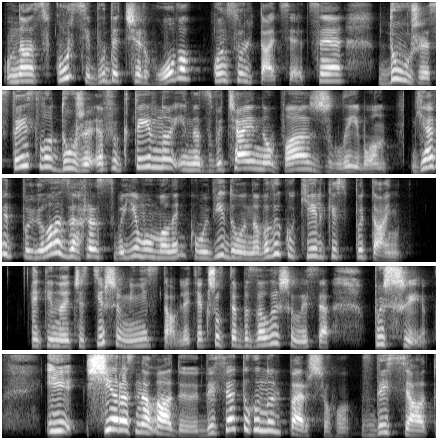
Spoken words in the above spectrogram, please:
у нас в курсі буде чергова консультація. Це дуже стисло, дуже ефективно і надзвичайно важливо. Я відповіла зараз своєму маленькому відео на велику кількість питань. Які найчастіше мені ставлять. Якщо в тебе залишилися, пиши. І ще раз нагадую: 10.01 з 10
